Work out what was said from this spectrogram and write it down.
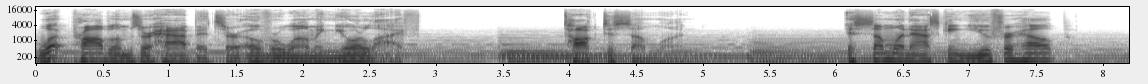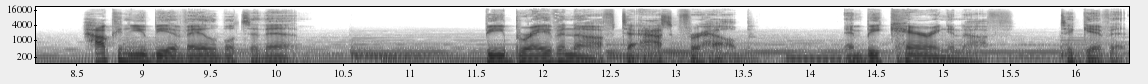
What problems or habits are overwhelming your life? Talk to someone. Is someone asking you for help? How can you be available to them? Be brave enough to ask for help and be caring enough to give it.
